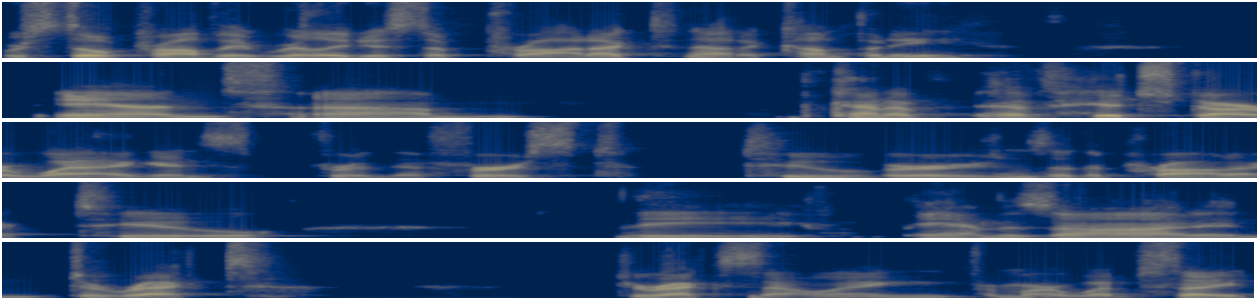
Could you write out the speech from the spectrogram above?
We're still probably really just a product, not a company, and um, kind of have hitched our wagons for the first two versions of the product to the Amazon and direct direct selling from our website.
